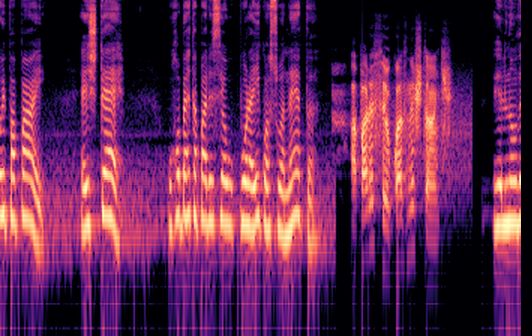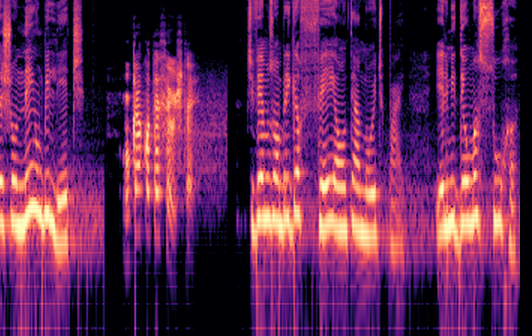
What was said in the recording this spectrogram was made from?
Oi, papai. É Esther. O Roberto apareceu por aí com a sua neta? Apareceu quase no instante. Ele não deixou nenhum bilhete. O que aconteceu, Esther? Tivemos uma briga feia ontem à noite, pai. Ele me deu uma surra.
